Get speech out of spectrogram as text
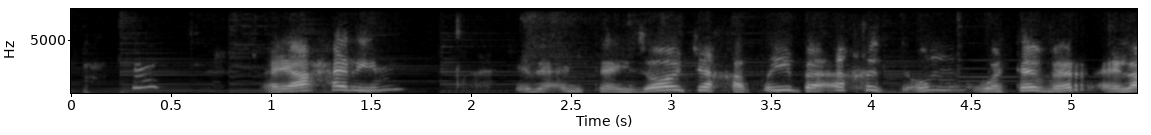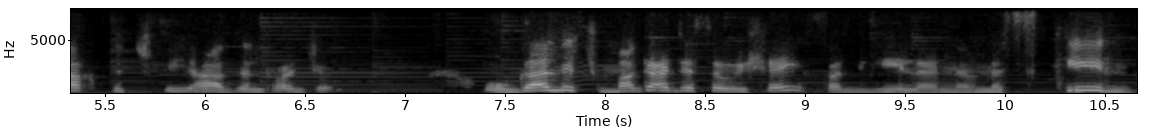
يا حريم إذا أنت زوجة خطيبة أخت أم وات علاقتك في هذا الرجل. وقال لك ما قاعد أسوي شيء صدقيه لأنه مسكين.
